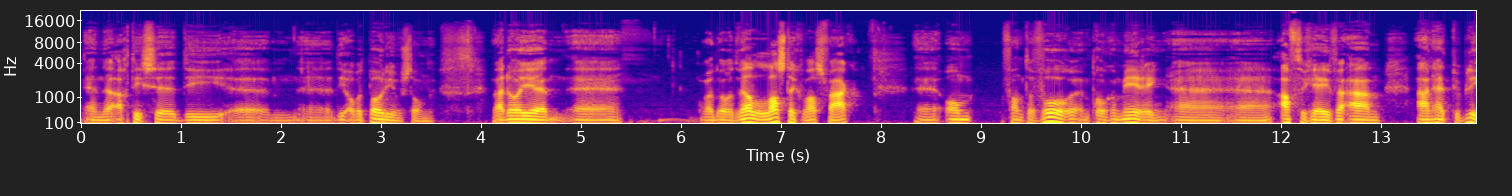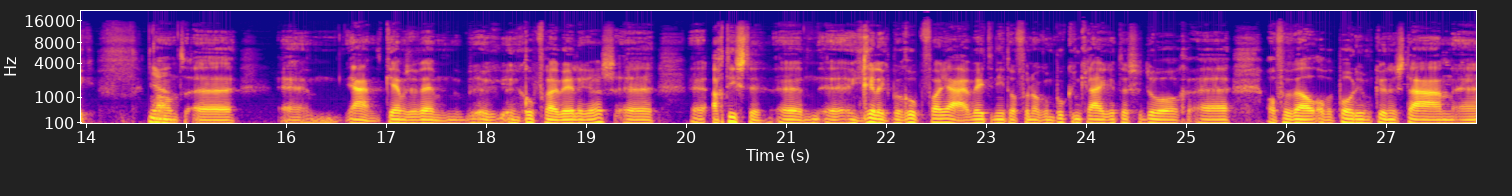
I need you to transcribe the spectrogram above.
en de artiesten die, ehm, eh, die op het podium stonden. Waardoor, je, eh, waardoor het wel lastig was vaak eh, om van tevoren een programmering eh, eh, af te geven aan, aan het publiek. Ja. Want eh, ehm, ja, Kermis FM, een groep vrijwilligers, eh, eh, artiesten, ehm, eh, een grillig beroep van ja, we weten niet of we nog een boeking krijgen tussendoor, eh, of we wel op het podium kunnen staan, eh,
